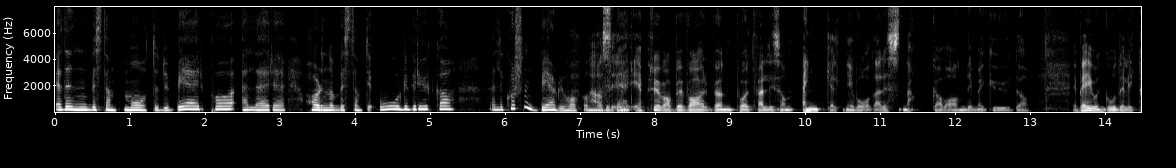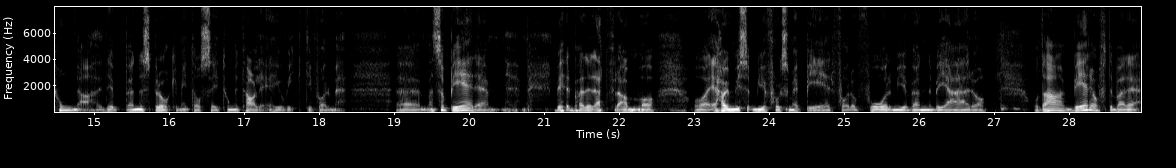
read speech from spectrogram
er det, en bestemt måte du ber på, eller eh, har du noe bestemte ord du bruker? Eller hvordan ber du, Håkon? altså, du ber? Jeg, jeg, prøver å bevare bønn på et veldig sånn enkelt nivå, der jeg snakker vanlig med Gud. Jeg ber jo en god del i tunga. Det Bønnespråket mitt også i tungetale er jo viktig for meg. Eh, men så ber jeg ber bare rett fram. Og, og jeg har jo mye, mye, folk som jeg ber for, og får mye bønnebegjær. Og, og da ber jeg ofte bare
